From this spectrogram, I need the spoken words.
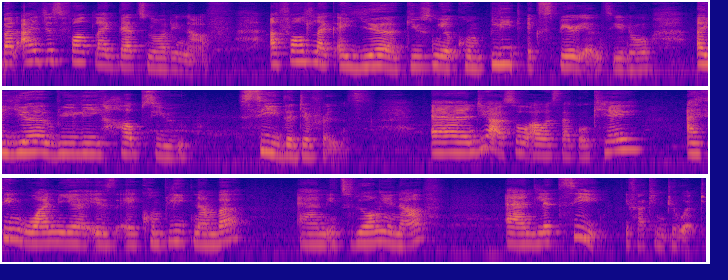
But i just felt like that's not enough. I felt like a year gives me a complete experience you know? A year really helps you see the difference. And yeah so i was like okay i think one year is a complete number and it's long enough. And let's see if i can do it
